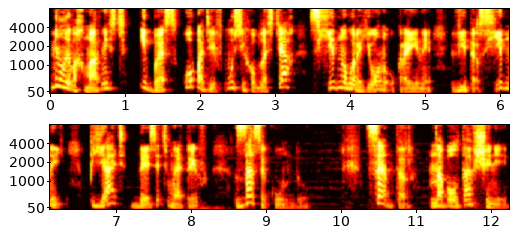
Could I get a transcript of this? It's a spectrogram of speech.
Мінлива хмарність і без опадів в усіх областях східного регіону України. Вітер східний 5-10 метрів за секунду. Центр на Полтавщині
